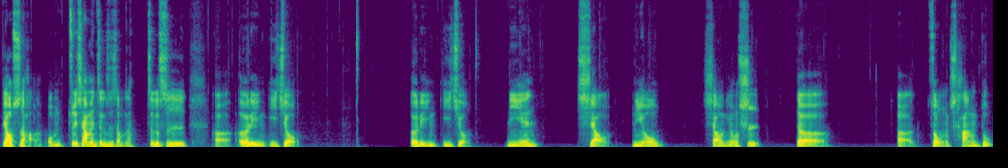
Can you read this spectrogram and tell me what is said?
标示好了。我们最下面这个是什么呢？这个是呃二零一九二零一九年小牛小牛市的呃总长度。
